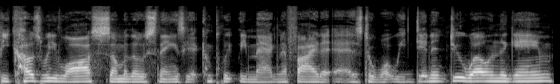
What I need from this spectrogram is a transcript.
Because we lost, some of those things get completely magnified as to what we didn't do well in the game.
